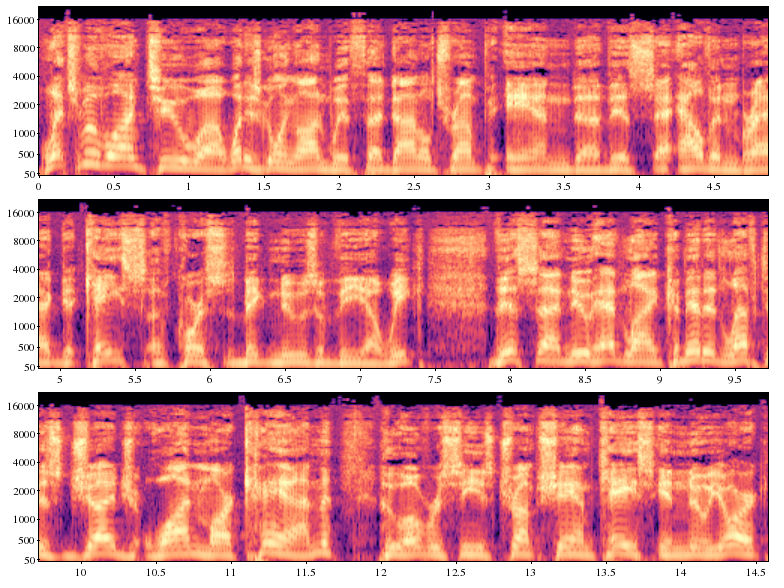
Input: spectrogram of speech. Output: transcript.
Let's move on to uh, what is going on with uh, Donald Trump and uh, this Alvin Bragg case. Of course, big news of the uh, week. This uh, new headline: Committed leftist judge Juan Merchan, who oversees Trump's sham case in New York,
